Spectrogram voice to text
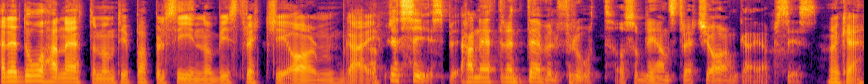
Är det då han äter någon typ apelsin och blir stretchy arm guy? Ja, precis, han äter en devil fruit och så blir han stretchy arm guy, ja, precis. Okej.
